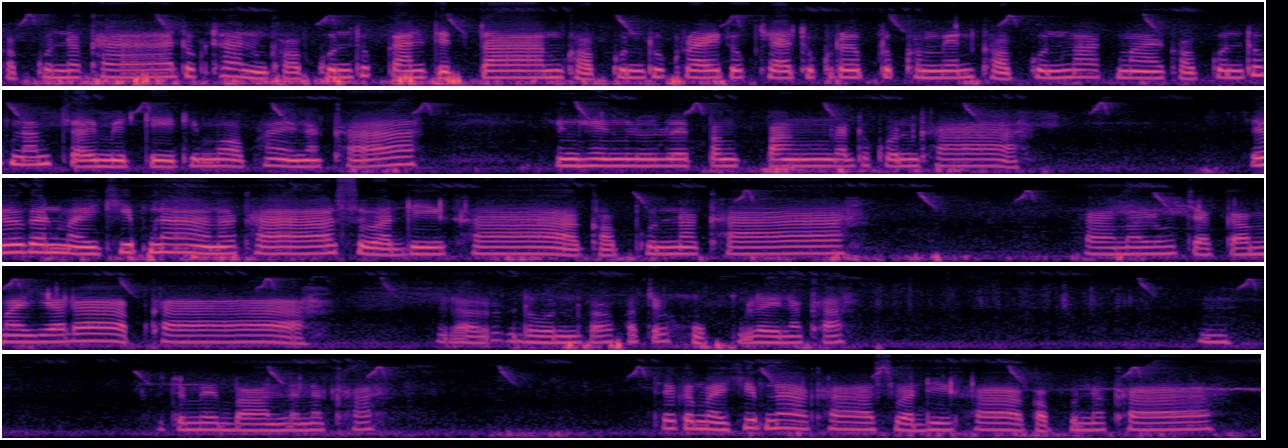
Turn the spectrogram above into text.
ขอบคุณนะคะ ทุกท่าน ขอบคุณทุกการติดตาม ขอบคุณทุกไลค์ทุกแชร์ทุกเลิฟทุกคอมเมนต์ ขอบคุณมากมาย ขอบคุณทุกน้ำใจเมตตาที่มอบให้นะคะเฮงๆรวยๆปังๆ กันทุกคนค่ะ เจอกันใหม่คลิปหน้านะคะ สวัสดีค่ะ ขอบคุณนะคะพามารู้จักกับมายราบค่ะเราโดนเขาก็จะหุบเลยนะคะ จะไม่บานแล้วนะคะ เจอกันใหม่คลิปหน้าค่ะ สวัสดีค่ะ ขอบคุณนะคะ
